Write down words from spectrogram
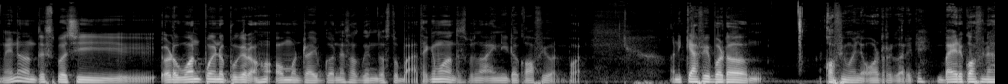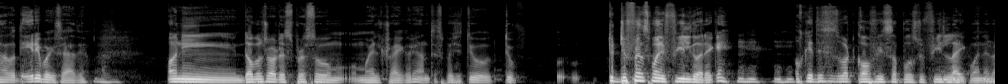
होइन अनि त्यसपछि एउटा वान पोइन्टमा पुगेर अँ अब म ड्राइभ गर्नै सक्दैन जस्तो भएको थियो कि म अनि त्यसपछि आई निड अ कफी भन्नु भयो अनि क्याफेबाट कफी मैले अर्डर गरेँ कि बाहिर कफी नखाएको धेरै भइसकेको थियो अनि डबल सर्ट एस्प्रेसो मैले ट्राई गरेँ अनि त्यसपछि त्यो त्यो त्यो डिफ्रेन्स मैले फिल गरेँ क्या okay this is what coffee suppose to feel like भनेर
